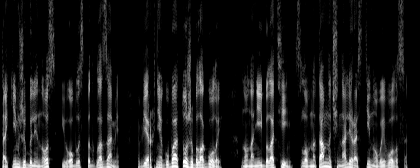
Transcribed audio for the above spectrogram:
Таким же были нос и область под глазами. Верхняя губа тоже была голой, но на ней была тень, словно там начинали расти новые волосы.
